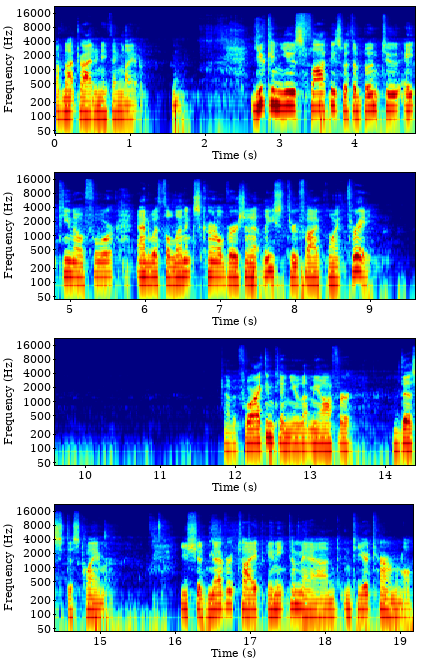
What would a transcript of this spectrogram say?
I've not tried anything later. You can use floppies with Ubuntu 18.04 and with the Linux kernel version at least through 5.3. Now before I continue, let me offer this disclaimer. You should never type any command into your terminal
